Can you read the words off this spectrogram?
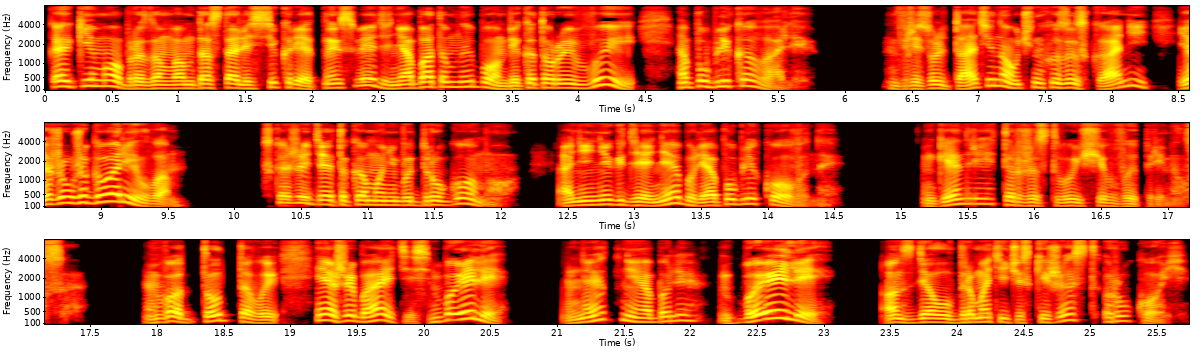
Каким образом вам достались секретные сведения об атомной бомбе, которые вы опубликовали? В результате научных изысканий, я же уже говорил вам. Скажите это кому-нибудь другому. Они нигде не были опубликованы. Генри торжествующе выпрямился. «Вот тут-то вы и ошибаетесь. Были?» «Нет, не были. Были!» Он сделал драматический жест рукой.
